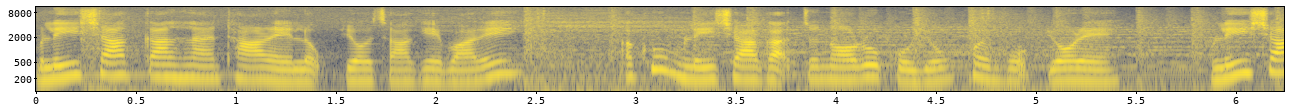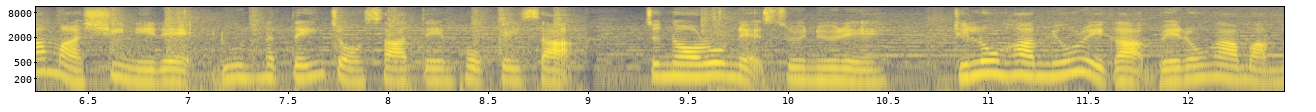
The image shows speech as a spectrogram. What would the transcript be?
မလေးရှားကန်လှမ်းထားတယ်လို့ပြောကြားခဲ့ပါတယ်။ အခုမလေးရှားကကျွန်တော်တို့ကိုရုံးဖွင့်ဖို့ပြောတယ်မလေးရှားမှာရှိနေတဲ့လူ2သိန်းကျော်စာတင်ဖို့ကိစ္စကျွန်တော်တို့နဲ့ဆွေးနွေးတယ်ဒီလိုဟာမျိုးတွေကဘယ်တော့မှမ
